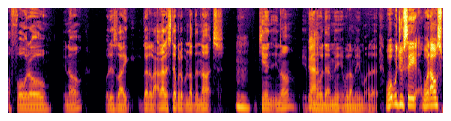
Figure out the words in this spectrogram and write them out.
a photo. You know, but it's like you gotta like I gotta step it up another notch. hmm You can't, you know, if Yeah. you know what that mean. What I mean by that. What would you say? What else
